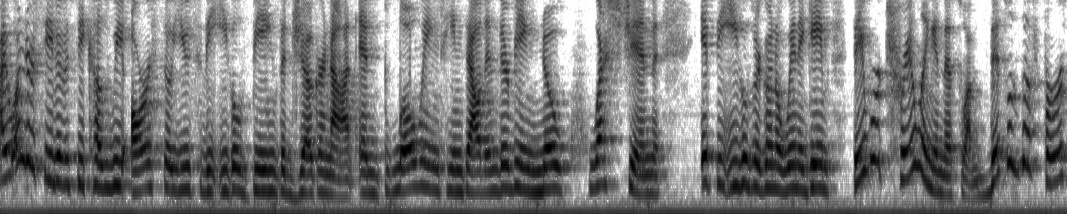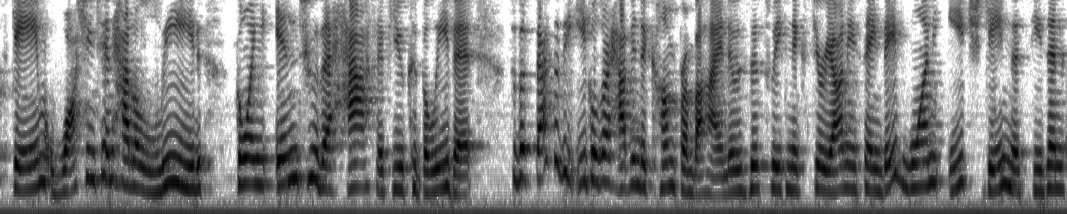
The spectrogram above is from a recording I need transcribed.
I wonder, Steve, if it's because we are so used to the Eagles being the juggernaut and blowing teams out and there being no question if the Eagles are going to win a game. They were trailing in this one. This was the first game Washington had a lead going into the half, if you could believe it. So the fact that the Eagles are having to come from behind, it was this week Nick Sirianni saying they've won each game this season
